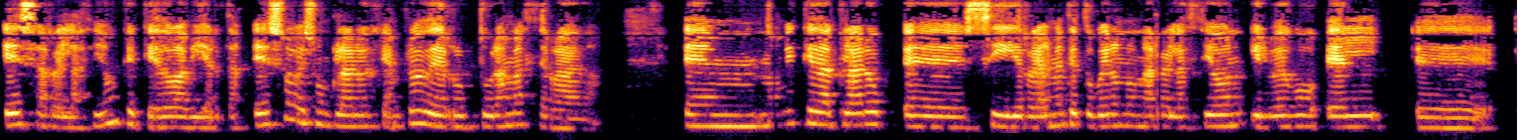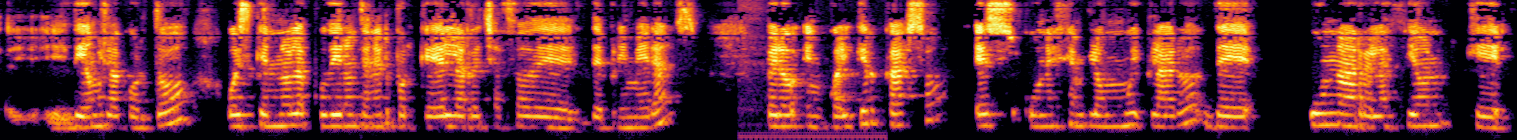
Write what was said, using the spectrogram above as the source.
esa relación que quedó abierta. Eso es un claro ejemplo de ruptura mal cerrada. Em, no me queda claro eh, si realmente tuvieron una relación y luego él, eh, digamos, la cortó o es que no la pudieron tener porque él la rechazó de, primeras. Pero en cualquier caso, es un ejemplo muy claro de una relación que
